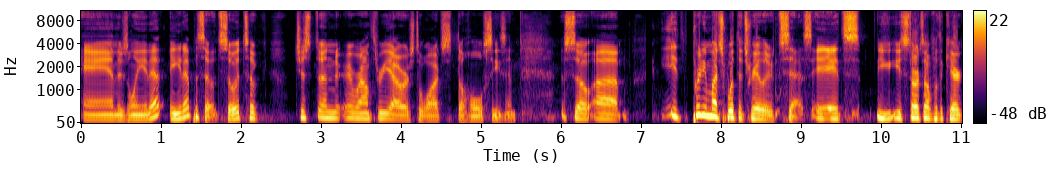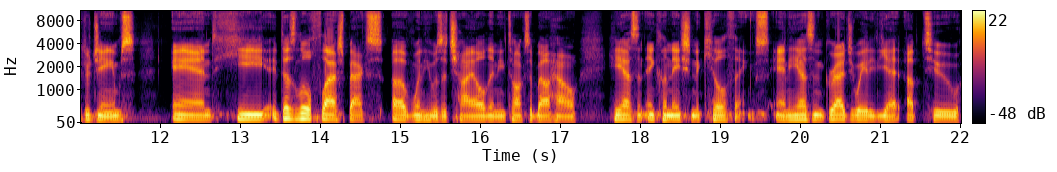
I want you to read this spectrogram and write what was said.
and there's only eight, eight episodes. So it took just around three hours to watch the whole season. So uh, it's pretty much what the trailer says. It- It's it starts off with the character James, and he does little flashbacks of when he was a child, and he talks about how he has an inclination to kill things, and he hasn't graduated yet up to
